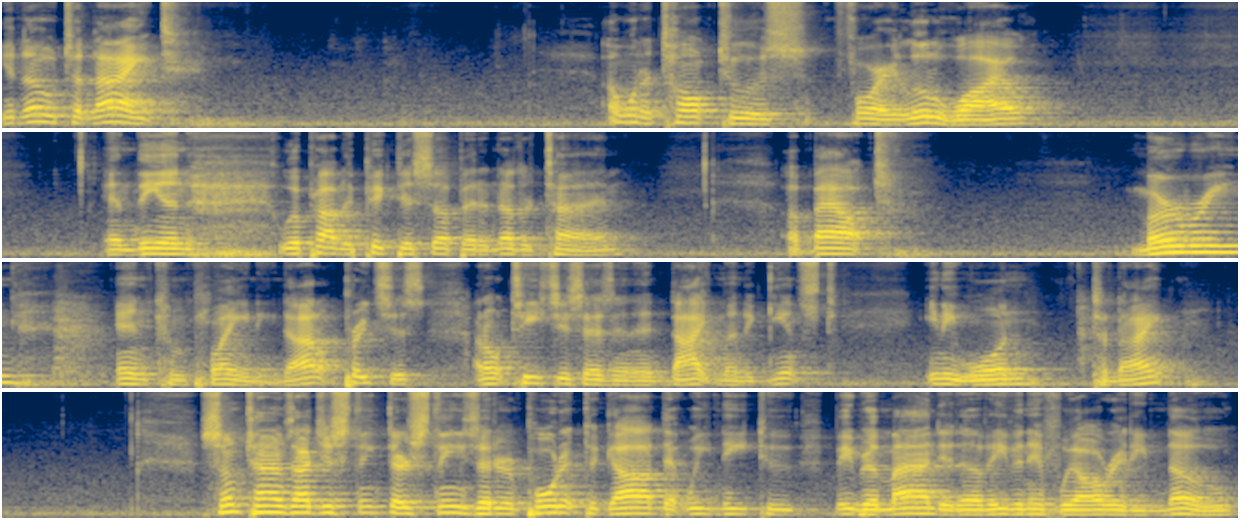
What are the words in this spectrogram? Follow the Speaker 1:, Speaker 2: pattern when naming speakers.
Speaker 1: You know, tonight, I want to talk to us for a little while, and then we'll probably pick this up at another time about murmuring and complaining. Now, I don't preach this, I don't teach this as an indictment against anyone tonight. Sometimes I just think there's things that are important to God that we need to be reminded of, even if we already know,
